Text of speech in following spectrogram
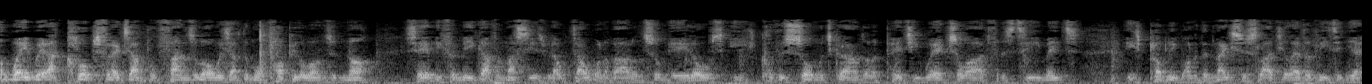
a way where at clubs, for example, fans will always have the more popular ones and not certainly for me, Gavin Massey is without doubt one of our unsung heroes. He covers so much ground on a pitch, he works so hard for his teammates. He's probably one of the nicest lads you'll ever meet in your,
